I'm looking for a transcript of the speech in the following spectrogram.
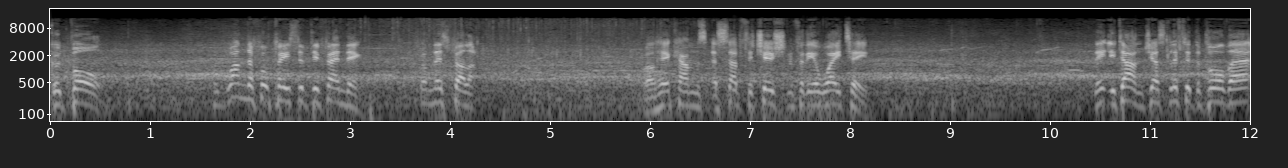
Good ball. A wonderful piece of defending from this fella. Well, here comes a substitution for the away team. Neatly done, just lifted the ball there.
